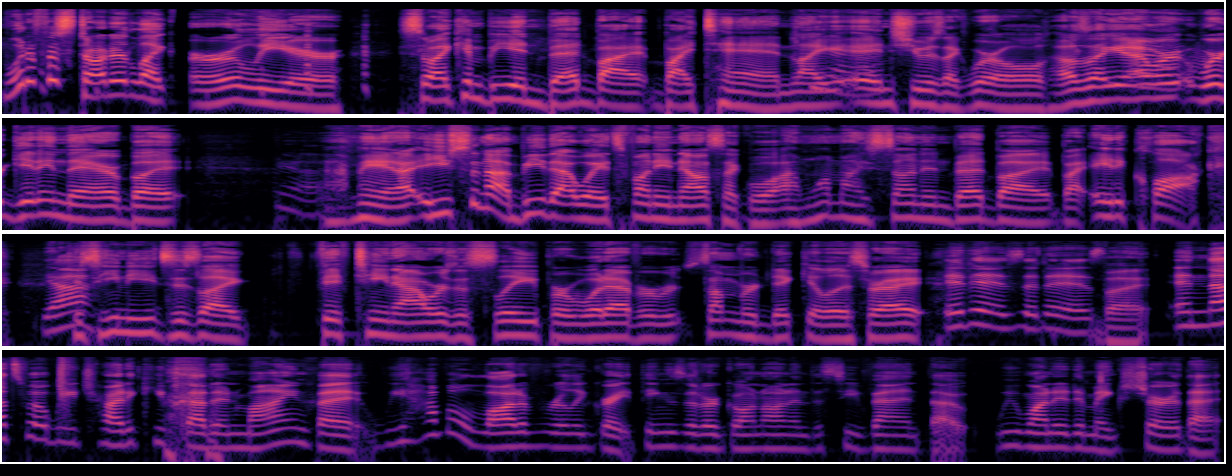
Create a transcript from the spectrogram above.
What if it started like earlier so I can be in bed by by 10? Like, Yeah. and she was like, we're old. I was like, yeah, we're we're getting there, but yeah, uh, man, I- it used to not be that way. It's funny now. It's like, well, I want my son in bed by by eight o'clock yeah. because he needs his like 15 hours of sleep or whatever, something ridiculous, right? It is, it is. But and that's what we try to keep that in mind but we have a lot of really great things that are going on in this event that we wanted to make sure that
